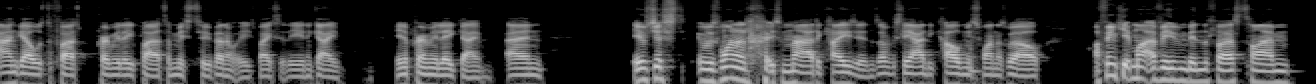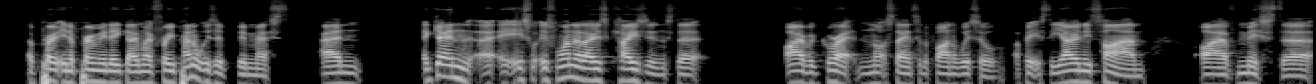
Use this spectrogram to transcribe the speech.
Angel was the first Premier League player to miss two penalties basically in a game, in a Premier League game, and it was just it was one of those mad occasions. Obviously, Andy Cole missed one as well. I think it might have even been the first time a pre, in a Premier League game where three penalties had been missed, and again, uh, it's it's one of those occasions that I regret not staying to the final whistle. I think it's the only time I have missed a,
